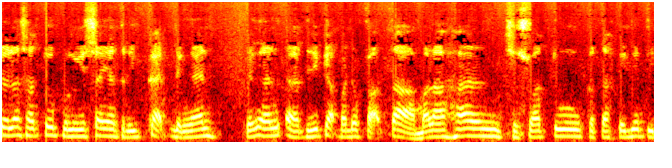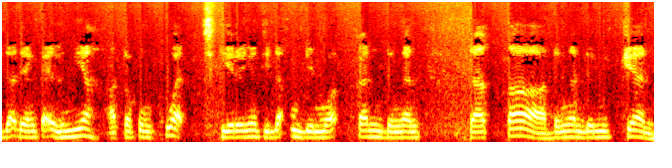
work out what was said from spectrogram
adalah satu penulisan yang terikat dengan dengan uh, terikat pada fakta. Malahan sesuatu ketah kerja tidak yang ilmiah ataupun kuat sekiranya tidak dimuatkan dengan data. Dengan demikian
